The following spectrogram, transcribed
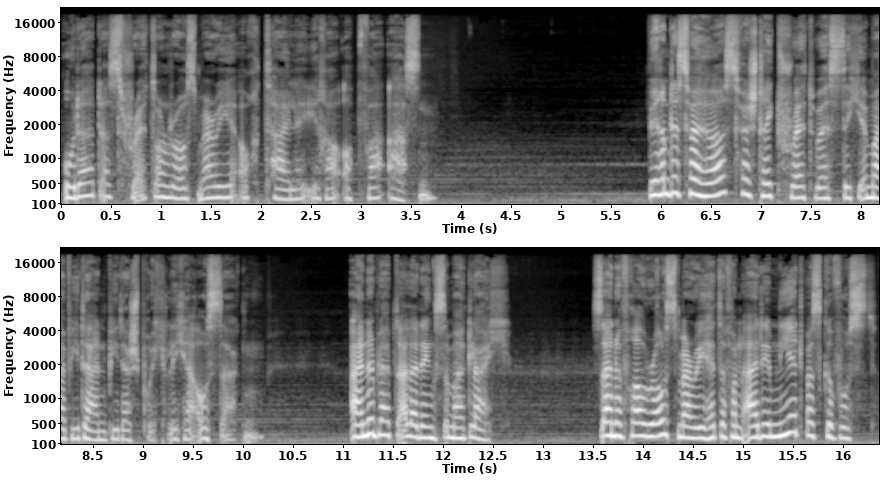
oder dass Fred und Rosemary auch Teile ihrer Opfer aßen. Während des Verhörs verstrickt Fred West sich immer wieder in widersprüchliche Aussagen. Eine bleibt allerdings immer gleich. Seine Frau Rosemary hätte von all dem nie etwas gewusst.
